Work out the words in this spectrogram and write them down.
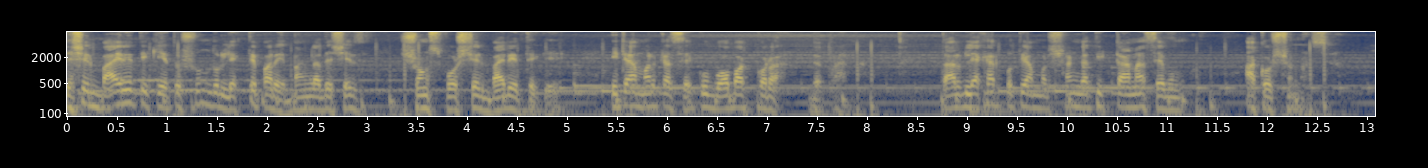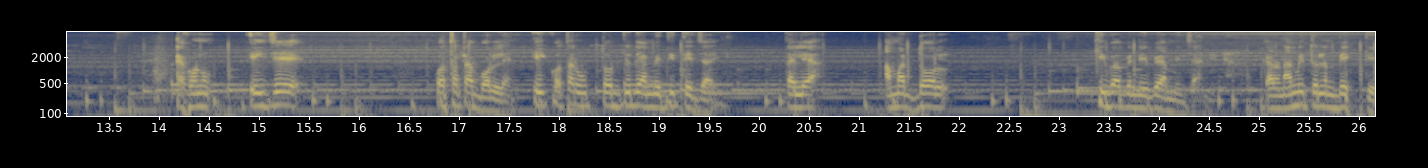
দেশের বাইরে থেকে এত সুন্দর লিখতে পারে বাংলাদেশের সংস্পর্শের বাইরে থেকে, এটা আমার কাছে খুব অবাক করা ব্যাপার। তার লেখার প্রতি আমার সাংঘাতিক টান আছে এবং আকর্ষণ আছে। এখন এই যে কথাটা বললেন, এই কথার উত্তর যদি আমি দিতে যাই, তাহলে আমার দল কীভাবে নেবে আমি জানি না। কারণ আমি তো ব্যক্তি,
